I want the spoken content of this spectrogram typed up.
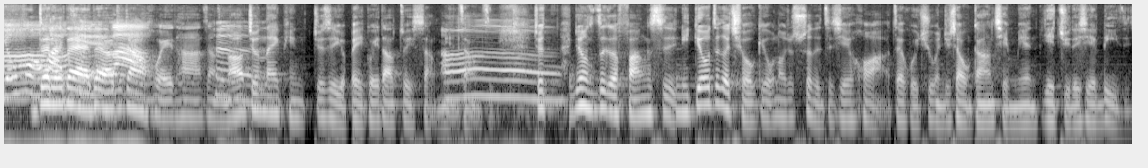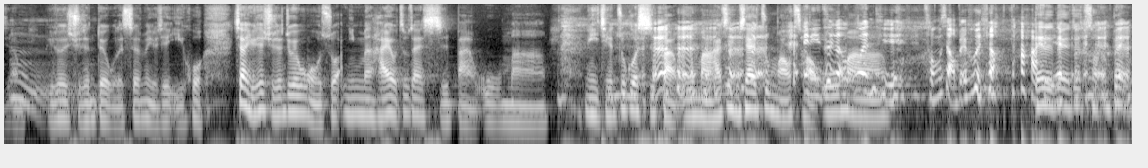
幽默，对对对对，就这样回他这样，然后就那一篇就是有被归到最上面这样子，就用这个方式，你丢这个球给我，那我就顺着这些话再回去问。就像我刚刚前面也举了一些例子这样，比如说学生对我的身份有些疑惑，像有些学生就会问我说：“你们还有住在石板屋吗？你以前住过石板屋吗？还是你现在住茅草屋吗？” 这个问题从小被问到大，对对对，就从被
